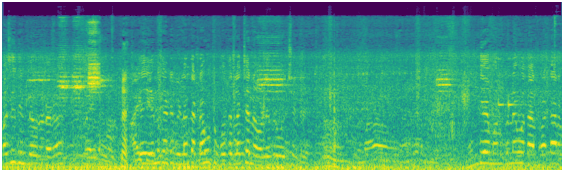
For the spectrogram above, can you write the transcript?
మసీద్ ఇంట్లో ఉన్నారు ఎందుకంటే వీళ్ళంతా డౌట్ కొందరు లచ్చన్న వాళ్ళు ఎదురు వచ్చింది ముందేమనుకున్నామో దాని ప్రకారం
